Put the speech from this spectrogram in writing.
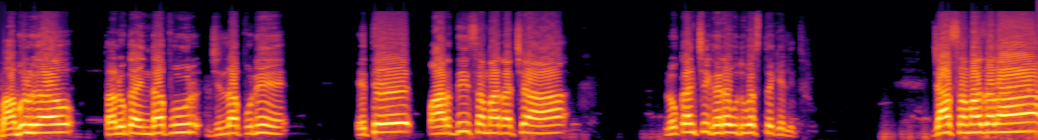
बाबुलगाव तालुका इंदापूर जिल्हा पुणे येथे पारधी समाजाच्या लोकांची घरं उद्ध्वस्त केलीत. ज्या समाजाला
